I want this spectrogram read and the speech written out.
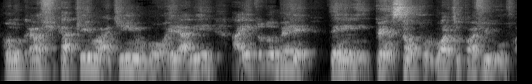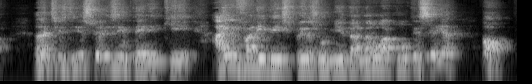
Quando o cara ficar queimadinho, morrer ali, aí tudo bem, tem pensão por morte para viúva. Antes disso, eles entendem que a invalidez presumida não aconteceria. Bom,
